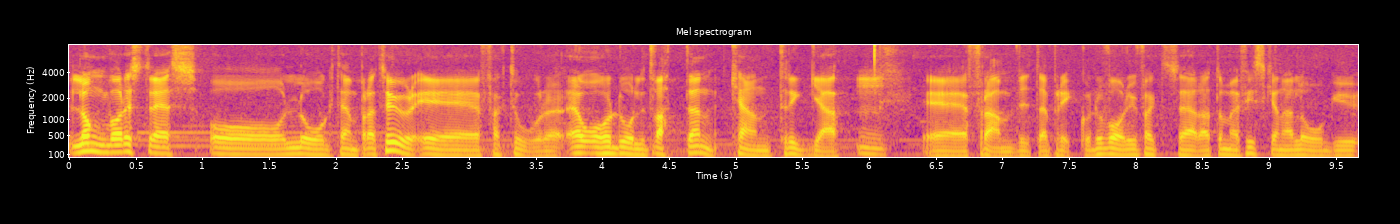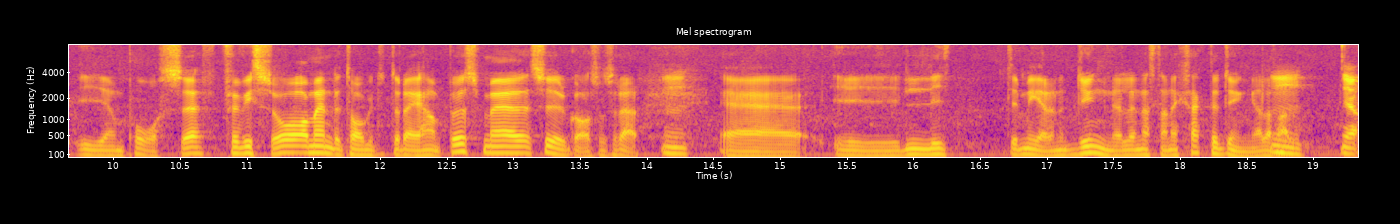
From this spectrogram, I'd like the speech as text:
långvarig stress och låg temperatur är faktorer eh, och dåligt vatten kan trigga eh, fram vita prick. Och då var det ju faktiskt så här att de här fiskarna låg ju i en påse. Förvisso omhändertaget utav dig Hampus med syrgas och sådär. Eh, I lite mer än ett dygn eller nästan exakt ett dygn i alla fall. Mm. Ja.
